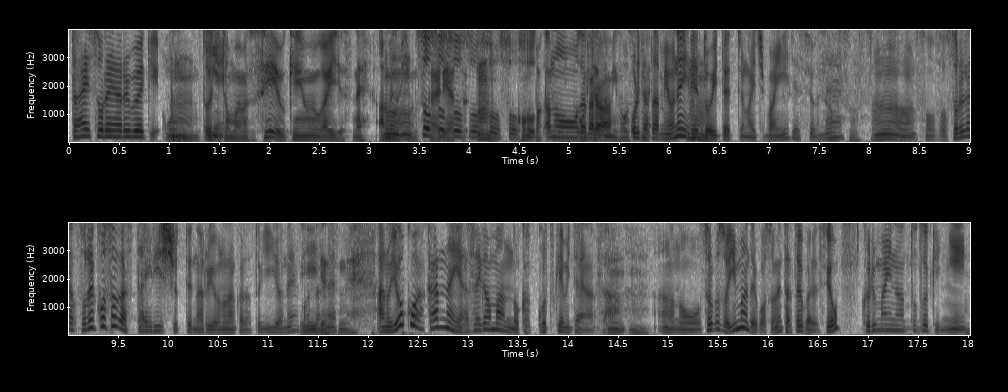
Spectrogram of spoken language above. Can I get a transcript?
対それやるべき、本当に。いいと思います。西洋兼用がいいですね。雨の日も使えるやつ、うん。そうそうそうそうそう、あのだから折りたたみをね入れといてっていうのが一番いいですよね。そうそうそうそう。ん。そうそう。それがそれこそがスタイリッシュってなる世の中だといいよね。またいいですね。あのよくわかんない痩せ我慢の格好つけみたいなさ、うんうん。あのそれこそ今でこそね例えばですよ車に乗った時に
